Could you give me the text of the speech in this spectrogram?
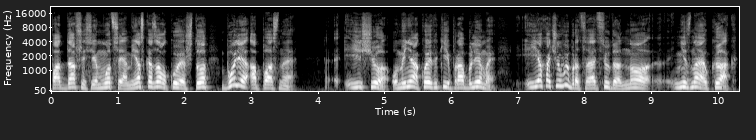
Поддавшись эмоциям, я сказал кое-что более опасное. И еще, у меня кое-какие проблемы, и я хочу выбраться отсюда, но не знаю как.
